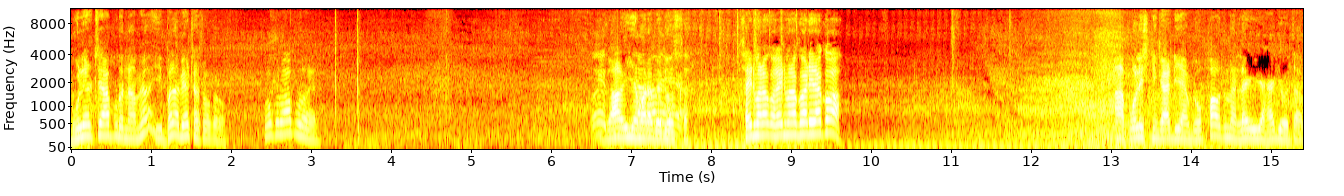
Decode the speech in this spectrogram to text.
બુલેટ છે આપણું નામ હે. એ ભલા બેઠા છોકરો. છોકરો આપણો હે આવી ગયા મારા બે દોસ્ત. સાઈડમાં રાખો સાઈડમાં રાખો ગાડી રાખો. હા પોલીસની ગાડી આમ ડોફાવ તમે લઈ ગયા હાજો હતા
